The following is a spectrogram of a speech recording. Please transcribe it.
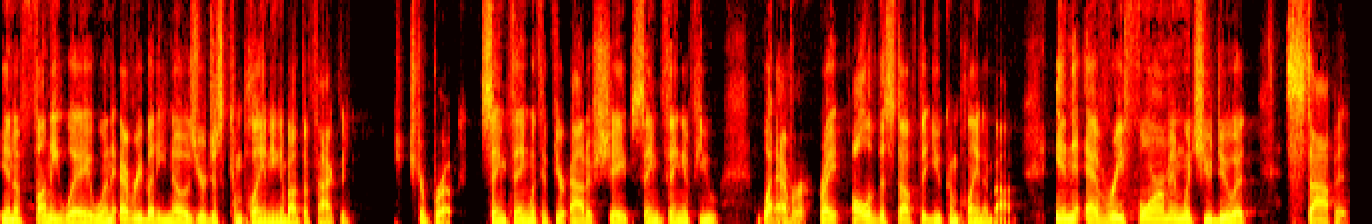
in a funny way when everybody knows you're just complaining about the fact that you're broke. Same thing with if you're out of shape, same thing if you whatever, right? All of the stuff that you complain about. In every form in which you do it, stop it.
